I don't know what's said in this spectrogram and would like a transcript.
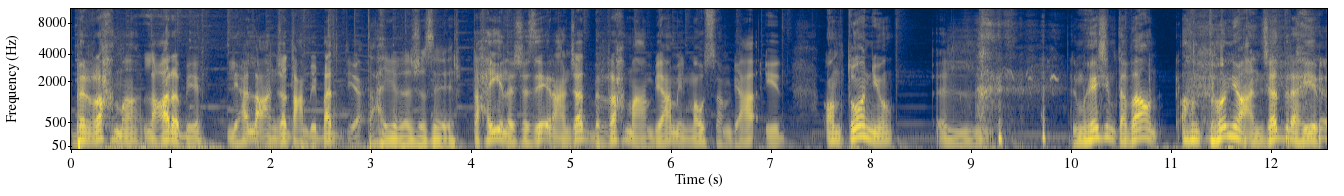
بالرحمة العربي اللي هلا عن جد عم ببدع تحية للجزائر. تحية للجزائر. عن جد بالرحمة عم بيعمل موسم بيعقد أنطونيو ال... المهاجم تبعهم أنطونيو عن جد رهيب.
